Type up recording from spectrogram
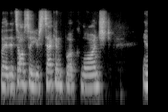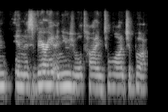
but it's also your second book launched in, in this very unusual time to launch a book.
